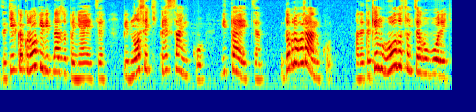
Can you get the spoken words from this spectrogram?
За кілька кроків від нас зупиняється, підносить крисаньку, вітається. Доброго ранку! Але таким голосом це говорить,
